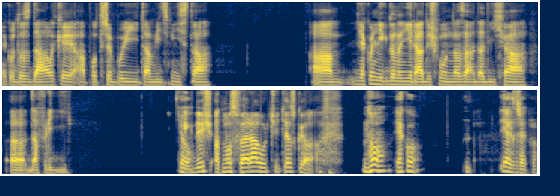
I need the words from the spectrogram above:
jako dost dálky a potřebují tam víc místa. A jako nikdo není rád, když mu na záda dýchá uh, dav lidí. Jo. I když atmosféra určitě je skvělá. No, jako, jak jsi řekl,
